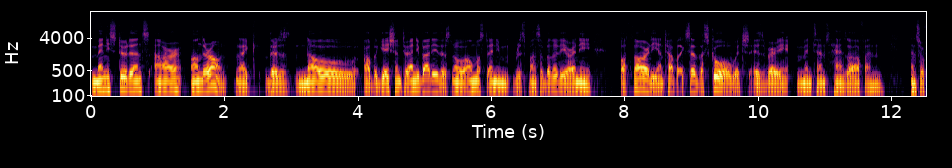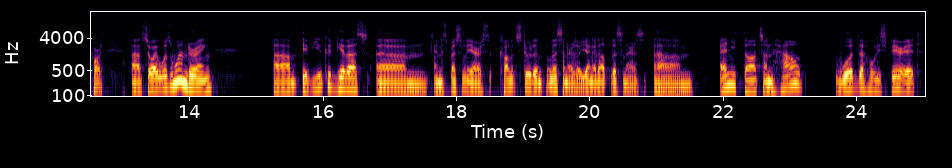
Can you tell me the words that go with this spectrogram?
many students are on their own. Like there's no obligation to anybody. There's no almost any responsibility or any authority on top, except the school, which is very many times hands off and and so forth. Uh, so I was wondering. Um, if you could give us, um, and especially our college student listeners or young adult listeners, um, any thoughts on how would the Holy Spirit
